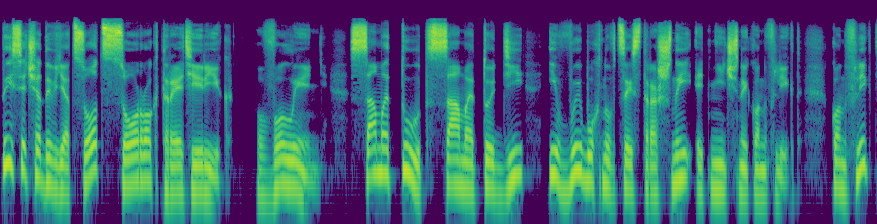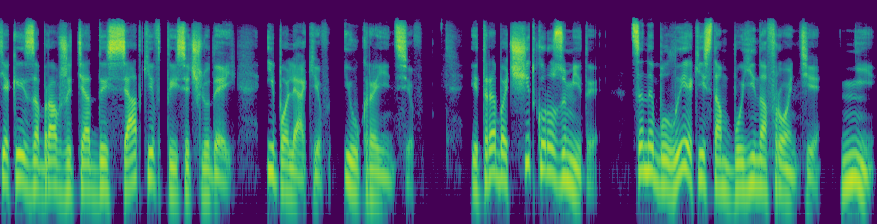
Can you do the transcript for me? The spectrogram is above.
1943 рік. Волинь. Саме тут, саме тоді і вибухнув цей страшний етнічний конфлікт. Конфлікт, який забрав життя десятків тисяч людей, і поляків, і українців. І треба чітко розуміти, це не були якісь там бої на фронті. Ні,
